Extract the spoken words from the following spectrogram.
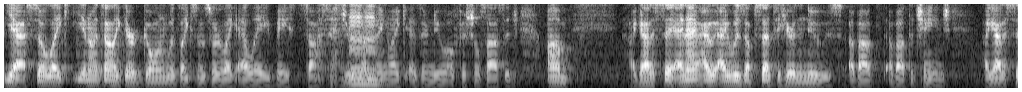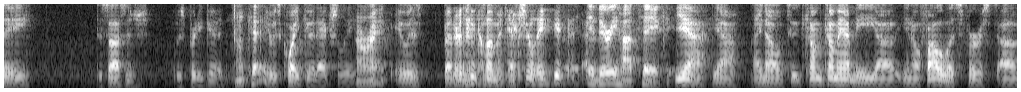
yeah. So like you know, it's not like they're going with like some sort of like L.A. based sausage or Mm-hmm. something like as their new official sausage. Um, I gotta say, and I, I I was upset to hear the news about about the change. I gotta say, the sausage was pretty good. Okay. It was quite good actually. All right. It was better than Klement actually. A very hot take. Yeah, yeah, I know. To come come at me, uh, you know, follow us first, uh,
